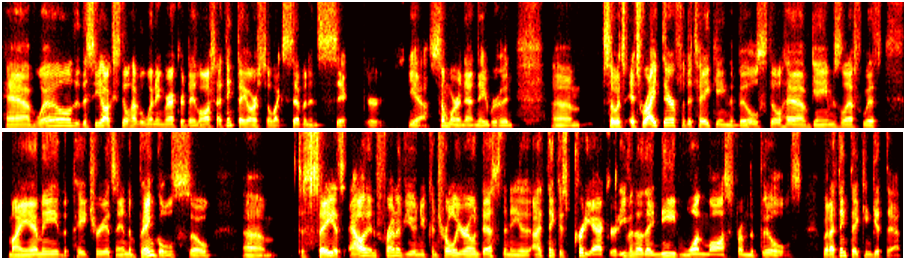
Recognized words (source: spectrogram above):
have well, the Seahawks still have a winning record. They lost, I think they are still like seven and six, or yeah, somewhere in that neighborhood. Um, so it's it's right there for the taking. The Bills still have games left with Miami, the Patriots, and the Bengals. So um, to say it's out in front of you and you control your own destiny, I think is pretty accurate. Even though they need one loss from the Bills, but I think they can get that.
